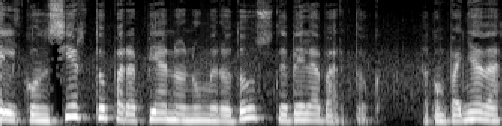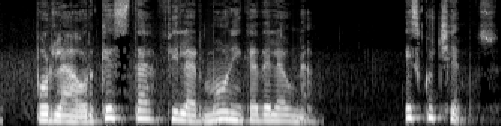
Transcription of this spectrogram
el concierto para piano número 2 de Bela Bartok, acompañada por la Orquesta Filarmónica de la UNAM. Escuchemos.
